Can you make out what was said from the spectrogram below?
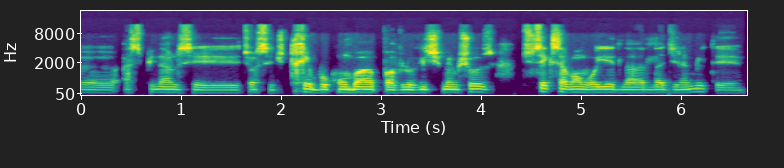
Euh, Aspinal, c'est, tu vois, c'est du très beau combat. Pavlovich, même chose. Tu sais que ça va envoyer de la, de la dynamite et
